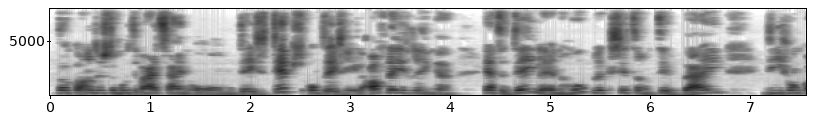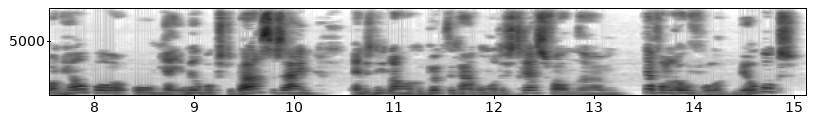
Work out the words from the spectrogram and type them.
Dan kan het dus de moeite waard zijn om deze tips of deze hele aflevering ja, te delen. En hopelijk zit er een tip bij die gewoon kan helpen om ja, je mailbox te baas te zijn. En dus niet langer gebukt te gaan onder de stress van, um, ja, van een overvolle mailbox.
